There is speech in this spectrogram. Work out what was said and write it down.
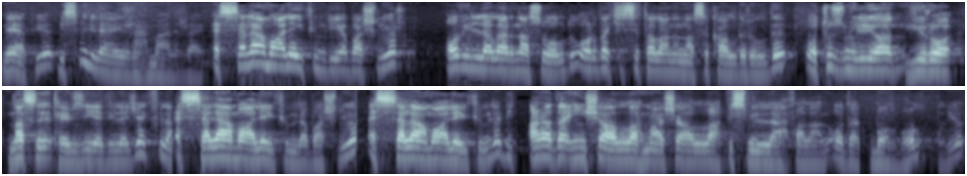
Ne yapıyor? Bismillahirrahmanirrahim. Esselamu aleyküm diye başlıyor. O villalar nasıl oldu? Oradaki sit alanı nasıl kaldırıldı? 30 milyon euro nasıl tevzi edilecek filan. Esselamu aleykümle başlıyor. Esselamu aleykümle bit. Arada inşallah maşallah bismillah falan o da bol bol oluyor.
